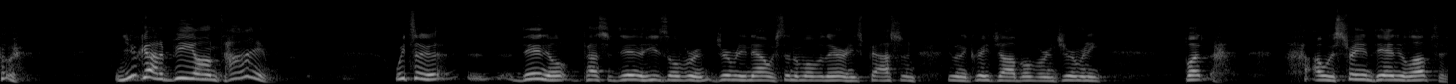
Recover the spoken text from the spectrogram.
and you got to be on time. We took Daniel, Pastor Daniel, he's over in Germany now. We sent him over there, and he's pastoring, doing a great job over in Germany. But I was training Daniel up to,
